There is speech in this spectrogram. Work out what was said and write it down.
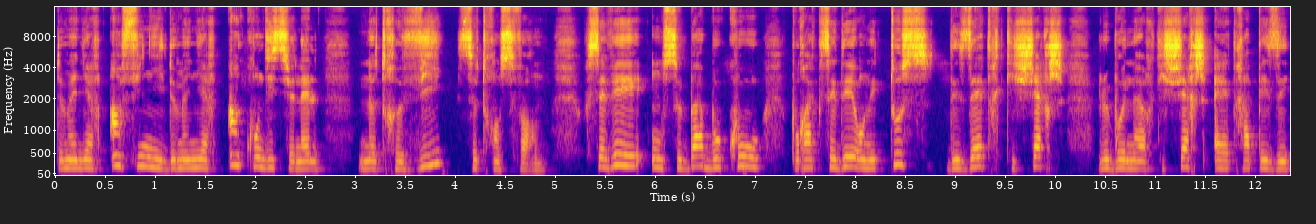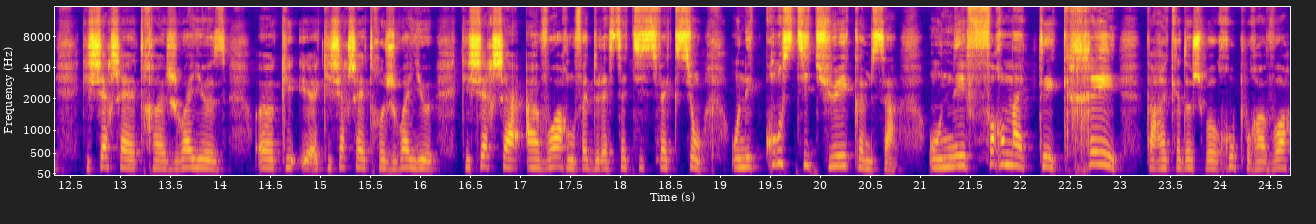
de manière infinie, de manière inconditionnelle, notre vie se transforme. Vous savez, on se bat beaucoup pour accéder, on est tous des êtres qui cherchent le bonheur, qui cherchent à être apaisés, qui cherchent à être joyeuses, euh, qui, euh, qui cherchent à être joyeux, qui cherchent à avoir en fait de la satisfaction. On est constitué comme ça. On est formaté, créé par Akadosh Baruch pour avoir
